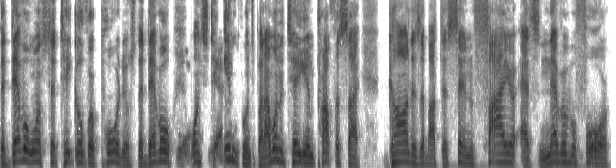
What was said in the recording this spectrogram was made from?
The devil wants to take over portals. The devil yeah, wants to yeah. influence. But I want to tell you and prophesy God is about to send fire as never before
